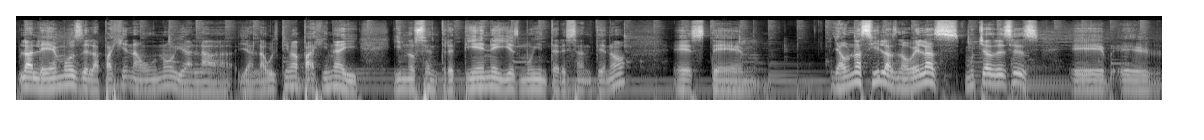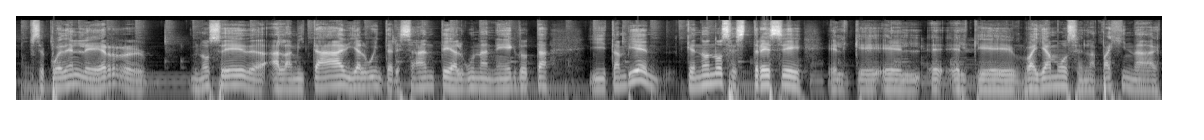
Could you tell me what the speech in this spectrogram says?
la leemos de la página 1 y, a la, última página y, nos entretiene y es muy interesante, ¿no? Este... Y aún así las novelas muchas veces eh, eh, se pueden leer no sé, a la mitad y algo interesante, alguna anécdota. Y también que no nos estrese el que, el, que vayamos en la página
